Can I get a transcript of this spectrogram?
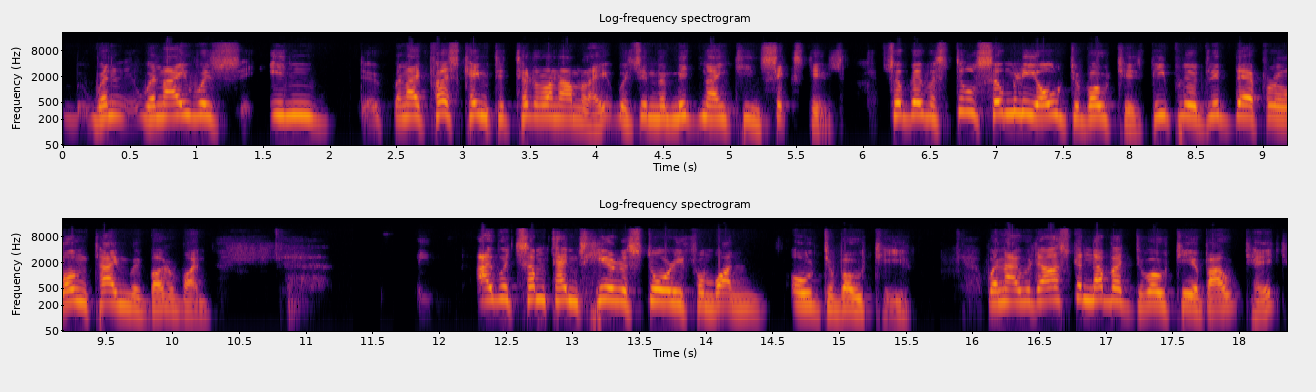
when when I was in when I first came to Tiruvannamalai, it was in the mid 1960s. So there were still so many old devotees, people who had lived there for a long time with Bhagavan. I would sometimes hear a story from one old devotee when I would ask another devotee about it,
